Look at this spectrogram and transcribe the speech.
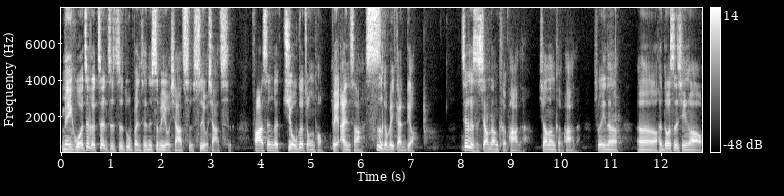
美国这个政治制度本身呢，是不是有瑕疵？是有瑕疵。发生了九个总统被暗杀，四个被干掉，这个是相当可怕的，相当可怕的。所以呢，呃，很多事情啊，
